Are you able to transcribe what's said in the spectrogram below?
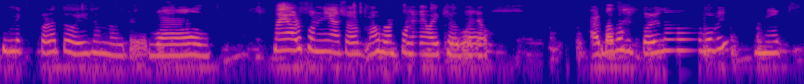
সিলেক্ট করে তো এই জন্য ওইটা ওয়াও। মাই ওর ফোন নিয়ে আসো ওর ফোনে ওই খেলব যাও। আর বাবা। করে না ববি নেক্সট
